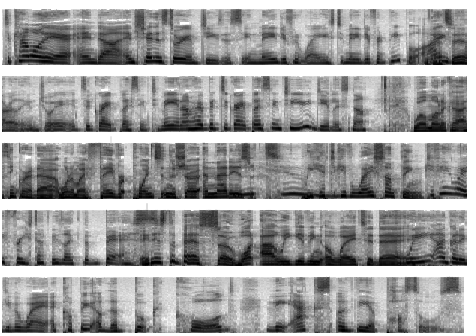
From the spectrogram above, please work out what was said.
to come on air and uh, and share the story of Jesus in many different ways to many different people. That's I it. thoroughly enjoy it. It's a great blessing to me, and I hope it's a great blessing to you, dear listener. well, Monica, I think we're at uh, one of my favorite points in the show, and that is Me too. we get to give away something. Giving away free stuff is like the best. It is the best. So, what are we giving away today? We are going to give away a copy of the book called The Acts of the Apostles.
